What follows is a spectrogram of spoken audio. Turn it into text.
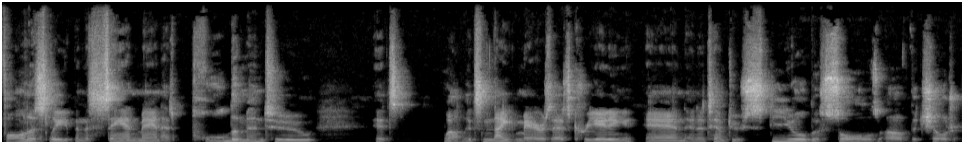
fallen asleep and the Sandman has pulled them into its well, its nightmares as creating and an attempt to steal the souls of the children.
